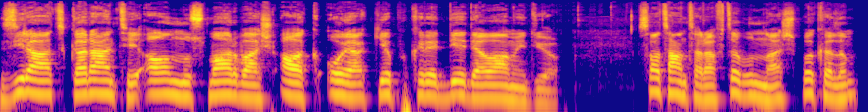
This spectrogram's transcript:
Ziraat, Garanti, Alnus, Marbaş, Ak, Oyak, Yapı Kredi diye devam ediyor. Satan tarafta bunlar. Bakalım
